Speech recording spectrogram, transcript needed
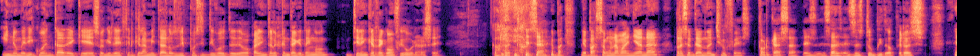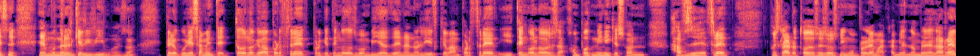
y no me di cuenta de que eso quiere decir que la mitad de los dispositivos de hogar inteligente que tengo tienen que reconfigurarse. Correcto. o sea, me, me, pasa una mañana reseteando enchufes por casa. Es, es, es estúpido, pero es, es, el mundo en el que vivimos, ¿no? Pero curiosamente, todo lo que va por thread, porque tengo dos bombillas de Nanolive que van por thread y tengo los HomePod Mini que son hubs de thread, pues claro, todos esos ningún problema. Cambié el nombre de la red,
